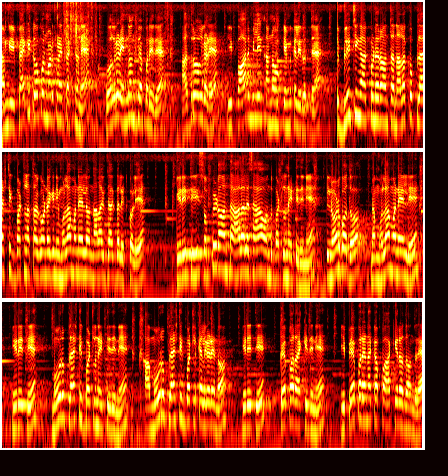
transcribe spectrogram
ನಮಗೆ ಈ ಪ್ಯಾಕೆಟ್ ಓಪನ್ ಮಾಡ್ಕೊಂಡಿದ ತಕ್ಷಣ ಒಳಗಡೆ ಇನ್ನೊಂದು ಪೇಪರ್ ಇದೆ. ಅದ್ರೊಳಗಡೆ ಈ ಫಾರ್ಮಿಲಿನ್ ಅನ್ನೋ ಕೆಮಿಕಲ್ ಇರುತ್ತೆ. ಈ ಬ್ಲೀಚಿಂಗ್ ಹಾಕೊಂಡಿರೋಂಥ ನಾಲ್ಕು ಪ್ಲಾಸ್ಟಿಕ್ ಬಟ್ಲನ್ನ ತಗೊಂಡೋಗಿ ನಿಮ್ಮ ಹುಲ ಮನೆಯಲ್ಲಿ ಒಂದು ನಾಲ್ಕು ಜಾಗದಲ್ಲಿ ಇಟ್ಕೊಳ್ಳಿ. ಈ ರೀತಿ ಸೊಪ್ಪಿಡೋ ಅಂತ ಹಾಲಲ್ಲಿ ಸಹ ಒಂದು ಬಟ್ಲನ್ನ ಇಟ್ಟಿದ್ದೀನಿ. ಇಲ್ಲಿ ನೋಡ್ಬೋದು ನಮ್ಮ ಹೊಲ ಮನೆಯಲ್ಲಿ ಈ ರೀತಿ ಮೂರು ಪ್ಲಾಸ್ಟಿಕ್ ಬಟ್ಲನ್ನ ಇಟ್ಟಿದ್ದೀನಿ. ಆ ಮೂರು ಪ್ಲಾಸ್ಟಿಕ್ ಬಟ್ಲ್ ಕೆಳಗಡೆನೂ ಈ ರೀತಿ ಪೇಪರ್ ಹಾಕಿದ್ದೀನಿ. ಈ ಪೇಪರ್ ಏನಕ್ಕಪ್ಪ ಹಾಕಿರೋದು ಅಂದರೆ,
